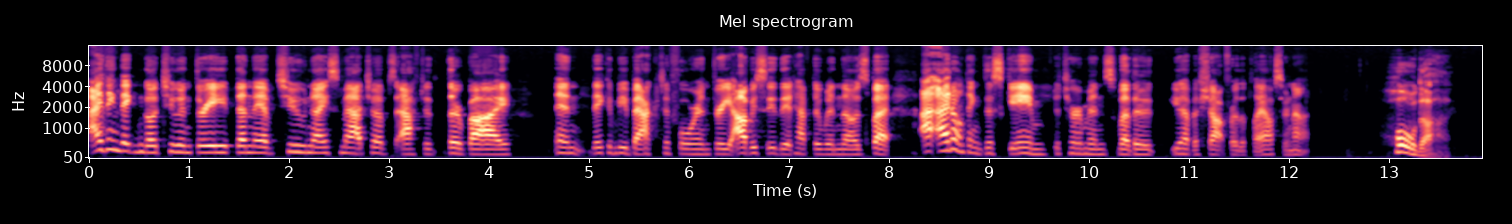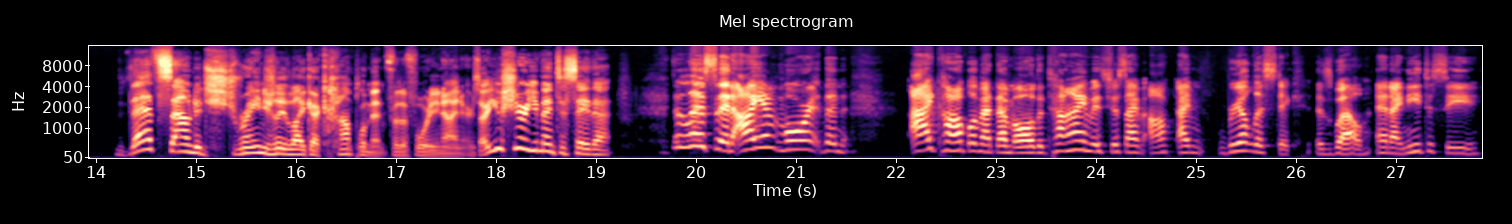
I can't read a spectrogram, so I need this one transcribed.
I think they can go two and three. Then they have two nice matchups after their bye, and they can be back to four and three. Obviously, they'd have to win those, but I, I don't think this game determines whether you have a shot for the playoffs or not. Hold on. That sounded strangely like a compliment for the 49ers. Are you sure you meant to say that? Listen, I am more than I compliment them all the time. It's just I'm I'm realistic as well, and I need to see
